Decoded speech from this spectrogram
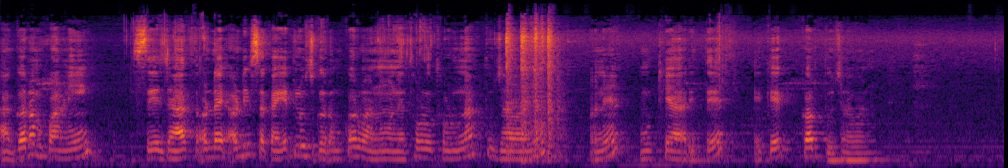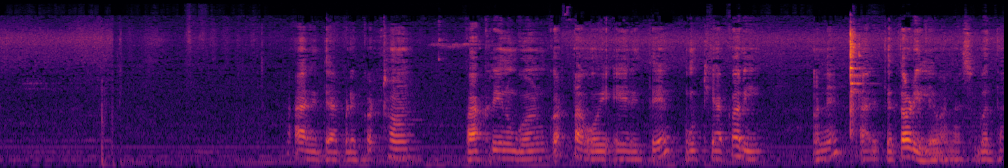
આ ગરમ પાણી સેજ હાથ અડાઈ અડી શકાય એટલું જ ગરમ કરવાનું અને થોડું થોડું નાખતું જવાનું અને મુઠિયા આ રીતે એક એક કરતું જવાનું. આ રીતે આપણે કઠણ ભાખરીનું ગોળું કરતા હોય એ રીતે મુઠિયા કરી અને આ રીતે તળી લેવાના છે બધા.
